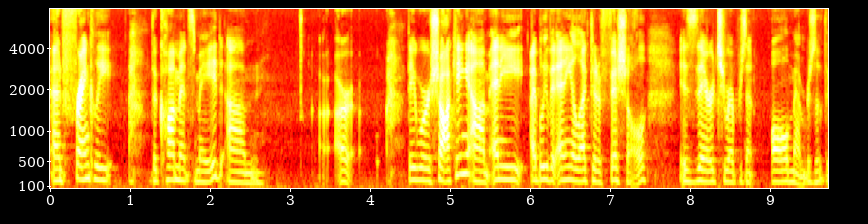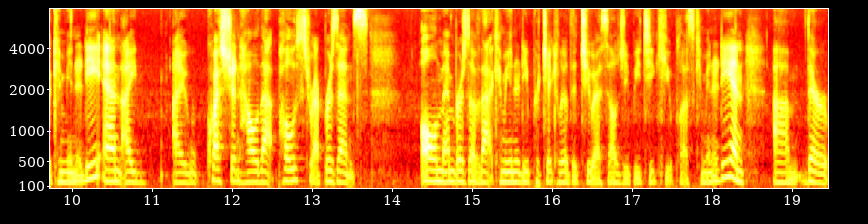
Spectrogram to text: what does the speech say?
and frankly, the comments made um, are they were shocking. Um, any, I believe that any elected official is there to represent all members of the community, and I, I question how that post represents all members of that community, particularly the 2S LGBTQ plus community, and um, they're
